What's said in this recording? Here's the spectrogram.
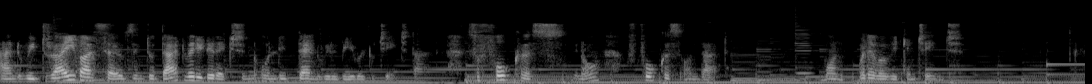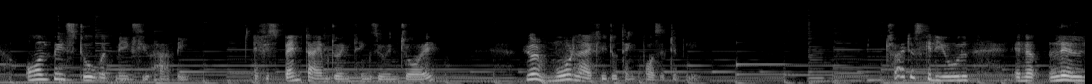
and we drive ourselves into that very direction, only then we'll be able to change that. So focus, you know, focus on that, on whatever we can change. Always do what makes you happy. If you spend time doing things you enjoy, you're more likely to think positively. Try to schedule in a little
